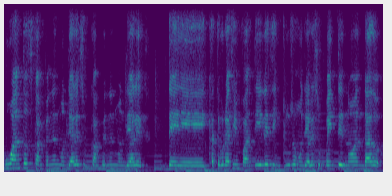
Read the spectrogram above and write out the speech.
cuántos campeones mundiales, subcampeones mundiales de categorías infantiles e incluso mundiales sub-20 no han dado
